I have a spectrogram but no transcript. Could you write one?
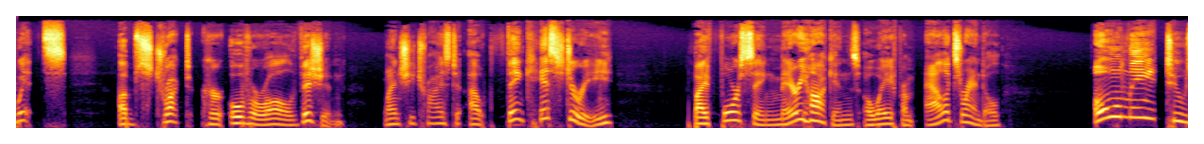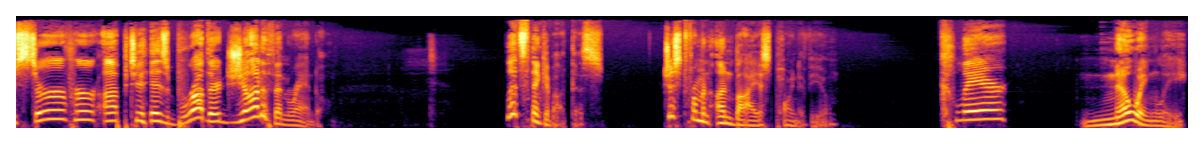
wits obstruct her overall vision when she tries to outthink history by forcing Mary Hawkins away from Alex Randall only to serve her up to his brother Jonathan Randall. Let's think about this just from an unbiased point of view. Claire knowingly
